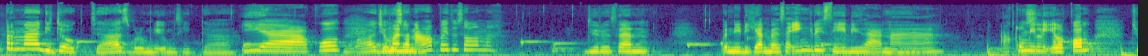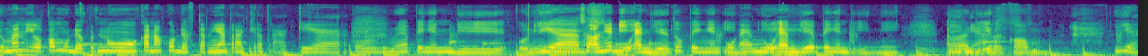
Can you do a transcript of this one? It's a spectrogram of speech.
pernah di Jogja sebelum di Umsida iya aku wah cuman jurusan apa itu Salma jurusan pendidikan bahasa Inggris sih di sana. Aku Terus- milih Ilkom, cuman Ilkom udah penuh kan aku daftarnya terakhir-terakhir. oh sebenarnya pengen di Uni Iya, soalnya di- UNY itu pengen UMY. UMY pengen di ini Di eh, ini di apa? ilkom Iya,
